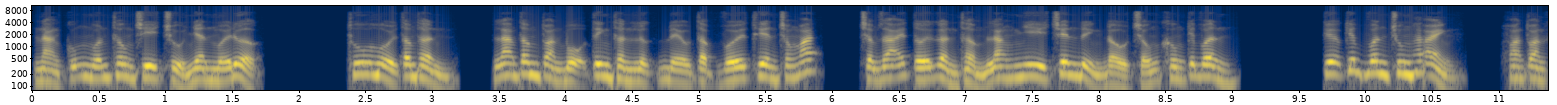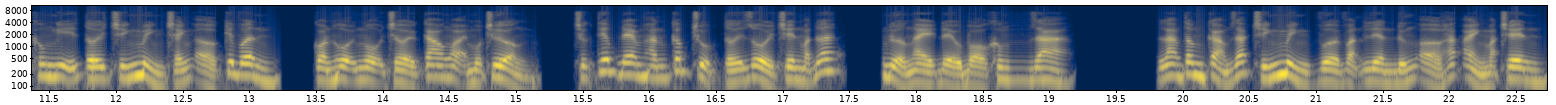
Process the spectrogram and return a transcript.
nàng cũng muốn thông chi chủ nhân mới được. Thu hồi tâm thần, Lam Tâm toàn bộ tinh thần lực đều tập với thiên trong mắt, chậm rãi tới gần Thẩm Lăng Nhi trên đỉnh đầu trống không kiếp vân. Kia kiếp vân trung hắc ảnh, hoàn toàn không nghĩ tới chính mình tránh ở kiếp vân, còn hội ngộ trời cao ngoại một trường, trực tiếp đem hắn cấp chụp tới rồi trên mặt đất, nửa ngày đều bỏ không ra. Lam Tâm cảm giác chính mình vừa vặn liền đứng ở hắc ảnh mặt trên,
